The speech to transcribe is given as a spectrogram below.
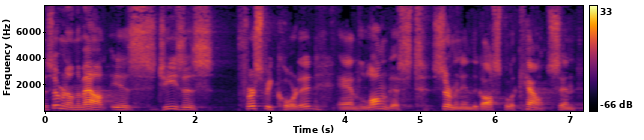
The Sermon on the Mount is Jesus' first recorded and longest sermon in the gospel accounts, and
